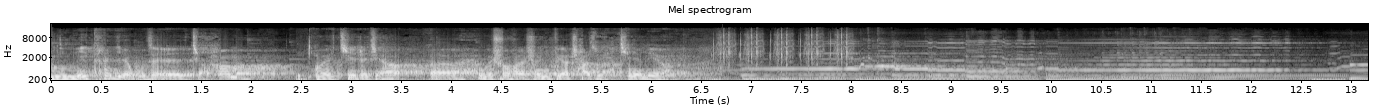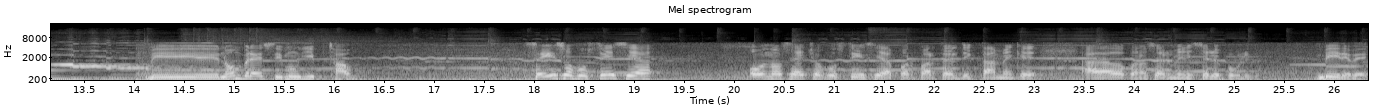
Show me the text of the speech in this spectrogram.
你没看见我在讲话吗？ 我接着讲啊！我说话的时候你不要插嘴，听见没有？ Mi nombre es Simón Yip Chao. ¿Se hizo justicia o no se ha hecho justicia por parte del dictamen que ha dado a conocer el Ministerio Público? Mire, ve,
